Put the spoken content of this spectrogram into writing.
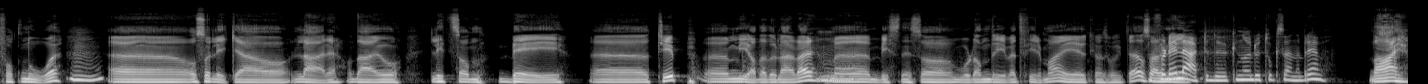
fått noe. Eh, og så liker jeg å lære, og det er jo litt sånn BI-typ. Uh, mye av det du lærer der, med business og hvordan drive et firma i utgangspunktet. For det lærte du ikke når du tok svennebrev. Nei,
